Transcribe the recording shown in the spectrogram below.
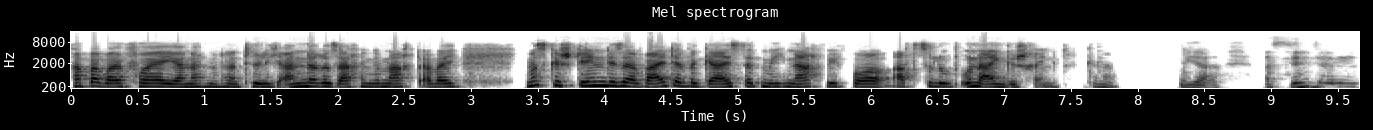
Habe aber vorher ja noch natürlich andere Sachen gemacht. Aber ich muss gestehen, dieser Wald, der begeistert mich nach wie vor absolut uneingeschränkt. Genau. Ja, was sind denn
